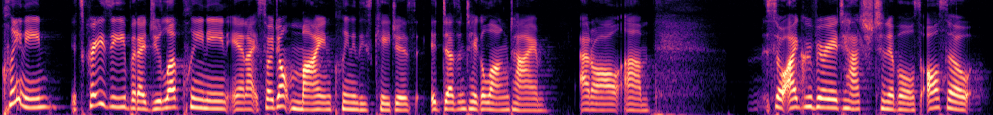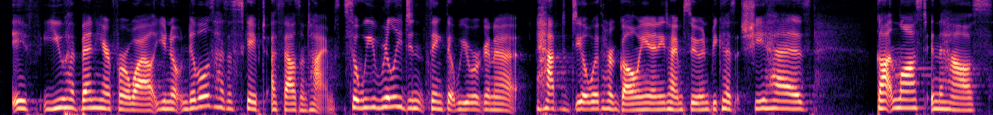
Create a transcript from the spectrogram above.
cleaning. It's crazy, but I do love cleaning, and I so I don't mind cleaning these cages. It doesn't take a long time at all. Um, so I grew very attached to Nibbles. Also, if you have been here for a while, you know Nibbles has escaped a thousand times. So we really didn't think that we were gonna have to deal with her going anytime soon because she has gotten lost in the house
